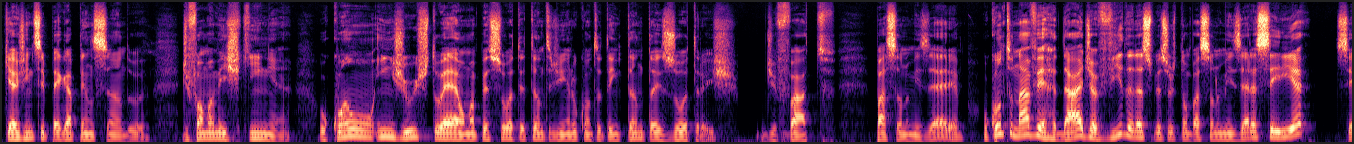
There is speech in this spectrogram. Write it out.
que a gente se pegar pensando de forma mesquinha o quão injusto é uma pessoa ter tanto dinheiro quanto tem tantas outras, de fato, passando miséria, o quanto na verdade a vida dessas pessoas que estão passando miséria seria se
